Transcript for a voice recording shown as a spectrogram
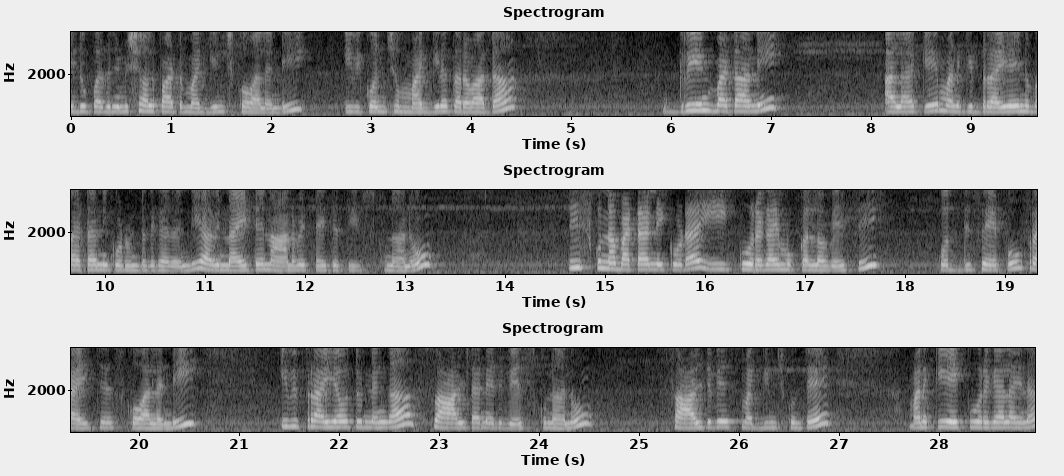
ఐదు పది నిమిషాల పాటు మగ్గించుకోవాలండి. ఇవి కొంచెం మగ్గిన తర్వాత గ్రీన్ బఠానీ అలాగే మనకి డ్రై అయిన బఠానీ కూడా ఉంటుంది కదండి. అవి నైటే నానబెట్టి అయితే తీసుకున్నాను. తీసుకున్న బఠానీ కూడా ఈ కూరగాయ ముక్కల్లో వేసి కొద్దిసేపు ఫ్రై చేసుకోవాలండి. ఇవి ఫ్రై అవుతుండగా సాల్ట్ అనేది వేసుకున్నాను. సాల్ట్ వేసి మగ్గించుకుంటే మనకి ఏ కూరగాయలైనా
